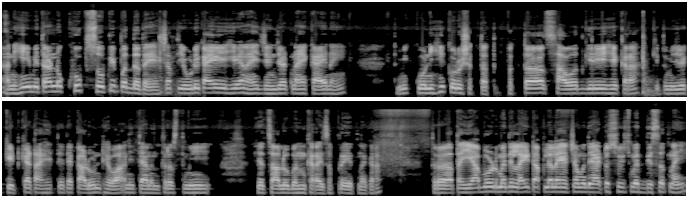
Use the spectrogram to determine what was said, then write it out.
आणि ही मित्रांनो खूप सोपी पद्धत आहे. ह्याच्यात एवढी काही हे नाही झंझट नाही काय नाही. तुम्ही कोणीही करू शकतात. फक्त सावधगिरी हे करा की तुम्ही जे किटकॅट आहे ते त्या काढून ठेवा आणि त्यानंतरच तुम्ही हे चालू बंद करायचा प्रयत्न करा. तर आता या बोर्डमध्ये लाइट आपल्याला ह्याच्यामध्ये ॲटो स्विचमध्ये दिसत नाही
